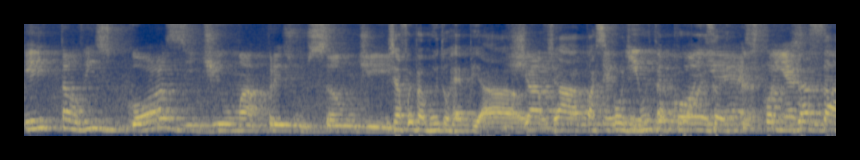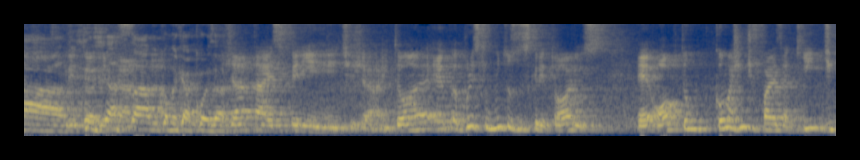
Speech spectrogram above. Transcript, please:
ele talvez goze de uma presunção de. Já foi para muito happy hour, já, já participou de muita coisa. Conhece, conhece já sabe, já sabe como é que a coisa. Já está experiente já. Então é, é, por isso que muitos escritórios é, optam, como a gente faz aqui, de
